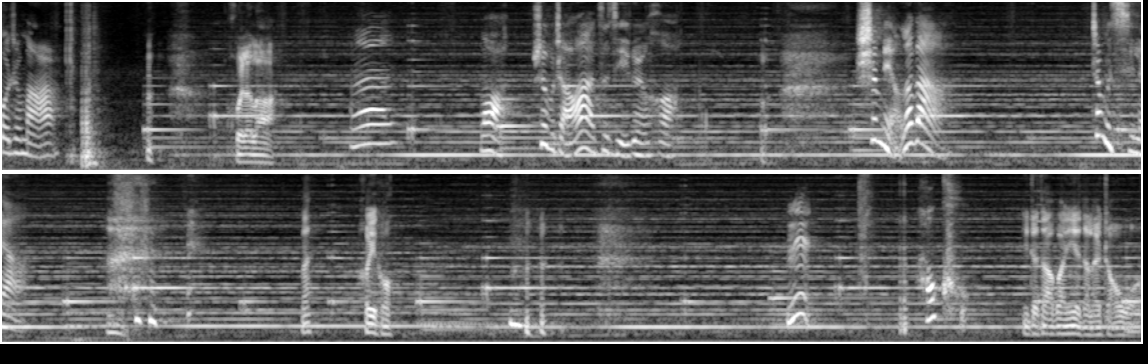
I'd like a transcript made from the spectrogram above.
锁着门儿。回来了。嗯，哇，睡不着啊？自己一个人喝，失眠了吧？这么凄凉。来，喝一口。嗯，好苦。你这大半夜的来找我，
